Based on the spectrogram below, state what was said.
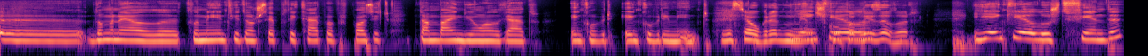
uh, Dom Manuel Clemente e Dom José Policarpo a propósito também de um alegado encobri encobrimento. Esse é o grande momento desculpabilizador. e em que ele os defende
